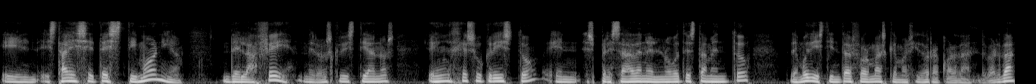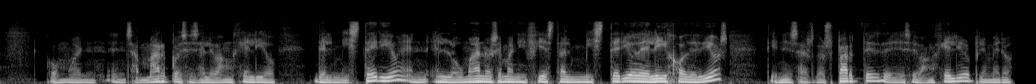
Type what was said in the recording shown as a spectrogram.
eh, está ese testimonio de la fe de los cristianos en Jesucristo, en, expresada en el Nuevo Testamento de muy distintas formas que hemos ido recordando, ¿verdad? Como en, San Marcos es el Evangelio del misterio, en, lo humano se manifiesta el misterio del Hijo de Dios, tiene esas dos partes de ese Evangelio. Primero,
